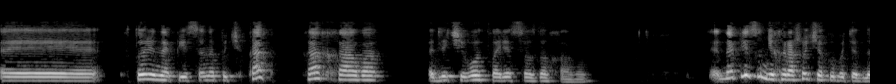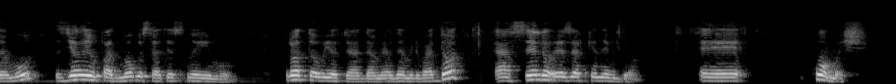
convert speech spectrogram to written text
э, в Торе написано, как, как Хава, для чего Творец создал Хаву. Написано, нехорошо человеку быть одному, сделаем подмогу, соответственно, ему. Ротов йот адам, адам львадо, а село эзер кенегдо. Э, помощь.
